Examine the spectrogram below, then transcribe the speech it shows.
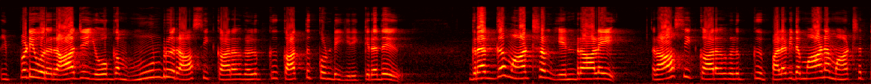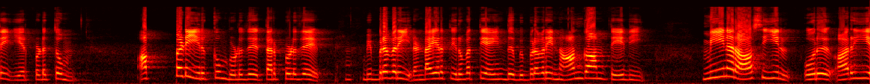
இப்படி ஒரு ராஜ யோகம் மூன்று ராசிக்காரர்களுக்கு காத்து கொண்டு இருக்கிறது. கிரக மாற்றம் என்றாலே ராசிக்காரர்களுக்கு பலவிதமான மாற்றத்தை ஏற்படுத்தும். அப்படி இருக்கும் பொழுது தற்பொழுது பிப்ரவரி ரெண்டாயிரத்தி இருபத்தி ஐந்து பிப்ரவரி நான்காம் தேதி மீன ராசியில் ஒரு அரிய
